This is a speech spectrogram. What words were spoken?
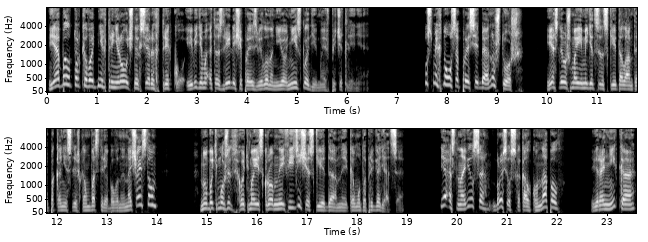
Я был только в одних тренировочных серых трико, и, видимо, это зрелище произвело на нее неизгладимое впечатление. Усмехнулся про себя. Ну что ж, если уж мои медицинские таланты пока не слишком востребованы начальством, ну, быть может, хоть мои скромные физические данные кому-то пригодятся. Я остановился, бросил скакалку на пол. «Вероника!»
